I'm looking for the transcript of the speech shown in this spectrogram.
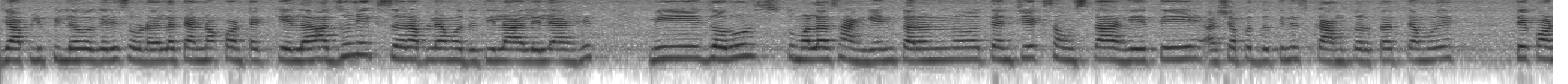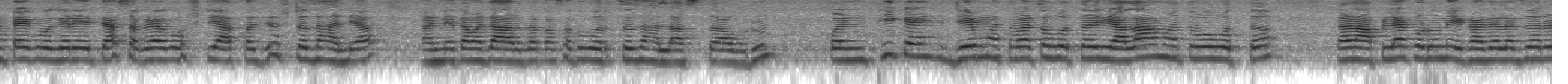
जे आपली पिलं वगैरे सोडायला त्यांना कॉन्टॅक्ट केला. अजून एक सर आपल्या मदतीला आलेले आहेत. मी जरूर तुम्हाला सांगेन कारण त्यांची एक संस्था आहे ते अशा पद्धतीनेच काम करतात. त्यामुळे ते कॉन्टॅक्ट वगैरे त्या सगळ्या गोष्टी आता जस्ट झाल्या. अन्यथा माझ्या अर्धा तासात वरचं झालं असतं आवरून. पण ठीक आहे जे महत्त्वाचं होतं याला महत्त्व होतं. कारण आपल्याकडून एखाद्याला जर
